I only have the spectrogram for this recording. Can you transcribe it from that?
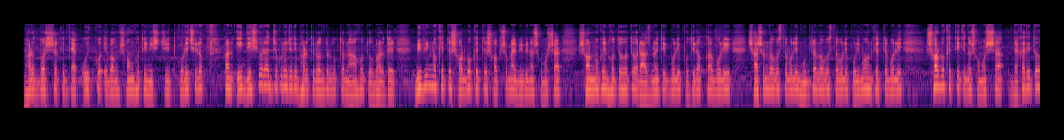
ভারতবর্ষ কিন্তু এক ঐক্য এবং সংহতি নিশ্চিত করেছিল। কারণ এই দেশীয় রাজ্যগুলো যদি ভারতের অন্তর্ভুক্ত না হতো, ভারতের বিভিন্ন ক্ষেত্রে, সর্বক্ষেত্রে সবসময় বিভিন্ন সমস্যার সম্মুখীন হতে হতো। রাজনৈতিক বলি, প্রতিরক্ষা বলি, শাসন ব্যবস্থা বলি, মুদ্রা ব্যবস্থা বলি, পরিবহন ক্ষেত্রে বলি সর্বক্ষেত্রে কিন্তু সমস্যা দেখা দিত।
